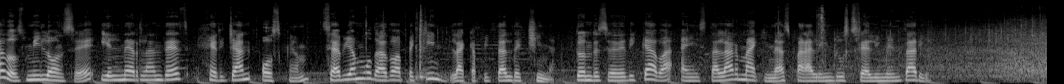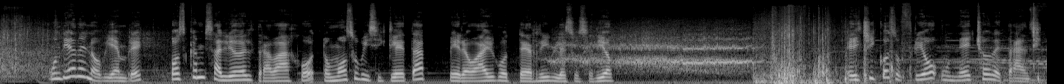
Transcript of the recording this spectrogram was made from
Era 2011 y el neerlandés Gerjan Oskam se había mudado a Pekín, la capital de China, donde se dedicaba a instalar máquinas para la industria alimentaria. Un día de noviembre, Oskam salió del trabajo, tomó su bicicleta, pero algo terrible sucedió. El chico sufrió un hecho de tránsito.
